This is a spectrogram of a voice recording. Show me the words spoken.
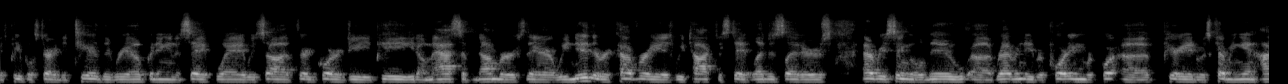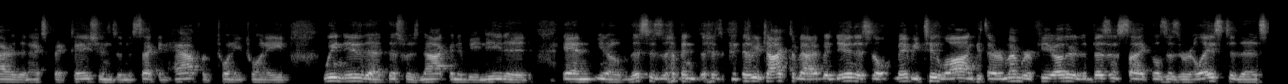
as people started to tier the reopening in a safe way, we saw third quarter GDP, you know, massive numbers there. We knew the recovery as we talked to state legislators. Every single new uh, revenue reporting uh, period was coming in higher than expectations in the second half of 2020. We knew that this was not going to be needed, and you know, this has been as, as, we talked about, I've been doing this maybe too long because I remember a few other the business cycles as it relates to this.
